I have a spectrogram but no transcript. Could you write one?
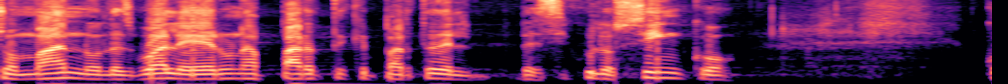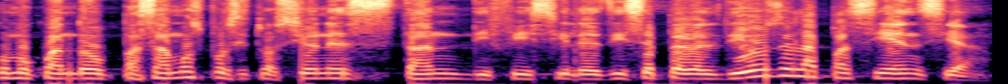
Romanos, les voy a leer una parte que parte del versículo 5, como cuando pasamos por situaciones tan difíciles, dice, pero el Dios de la paciencia,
